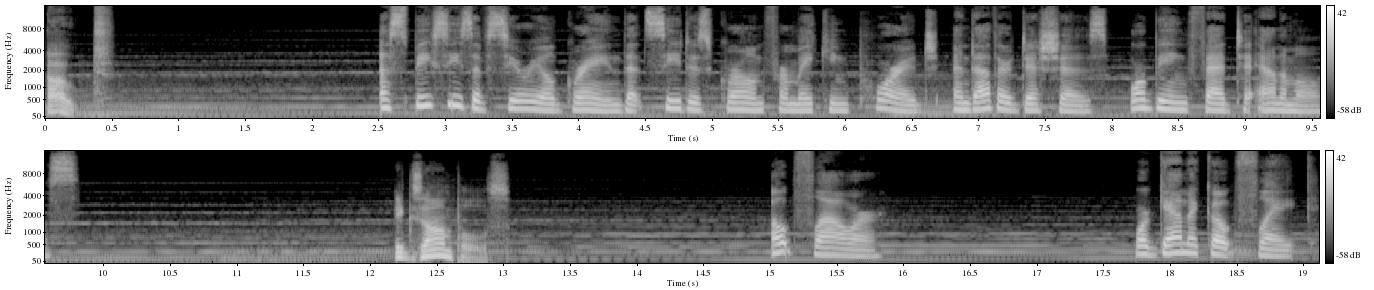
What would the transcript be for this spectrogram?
Oat A species of cereal grain that seed is grown for making porridge and other dishes or being fed to animals. Examples Oat flour, Organic oat flake.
